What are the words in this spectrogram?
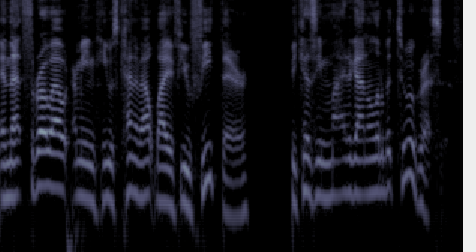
and that throw out, I mean, he was kind of out by a few feet there because he might have gotten a little bit too aggressive.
